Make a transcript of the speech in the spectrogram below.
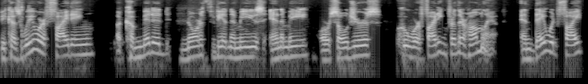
because we were fighting a committed North Vietnamese enemy or soldiers who were fighting for their homeland. And they would fight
